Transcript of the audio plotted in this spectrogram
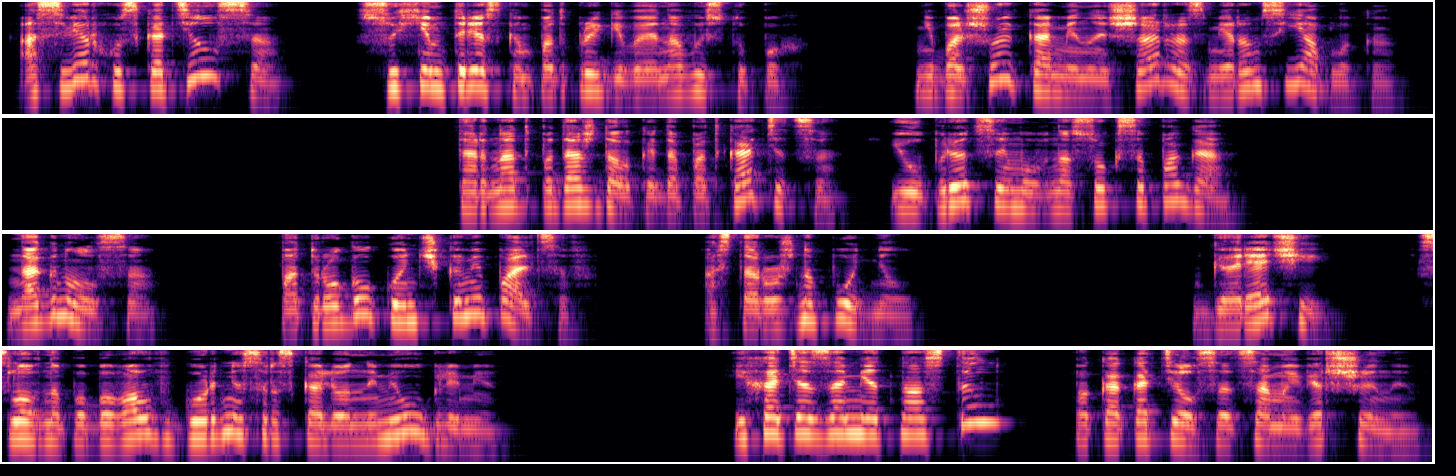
А сверху скатился, с сухим треском подпрыгивая на выступах, небольшой каменный шар размером с яблоко. Торнад подождал, когда подкатится и упрется ему в носок сапога. Нагнулся, потрогал кончиками пальцев, осторожно поднял. Горячий, словно побывал в горне с раскаленными углями. И хотя заметно остыл, пока катился от самой вершины,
